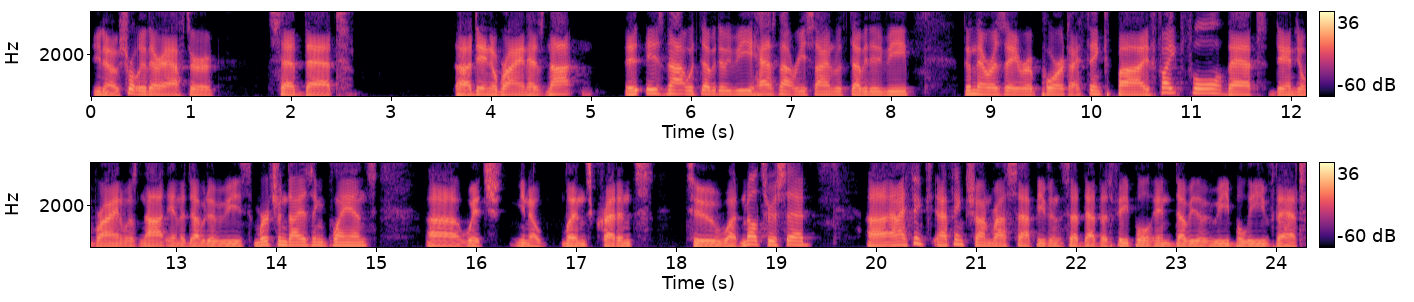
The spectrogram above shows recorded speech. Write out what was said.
you know shortly thereafter said that uh, Daniel Bryan has not is not with WWE, has not re-signed with WWE. Then there was a report, I think, by Fightful that Daniel Bryan was not in the WWE's merchandising plans, uh, which you know lends credence to what Meltzer said. Uh, and I think I think Sean Ross Sapp even said that that people in WWE believe that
